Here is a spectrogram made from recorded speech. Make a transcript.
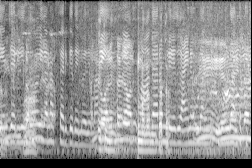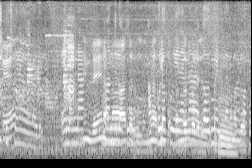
ఏం జరిగిందో ఇక నాకు సరిగ్గా తెలియదు. లేదు ఆధారం లేదు ఆయన కూడా అంత- కూడా పిచ్చుకునే ఉన్నాడు. ఏమన్నా మందులకు అప్పులకు ఏదన్నా గవర్నమెంట్ మాకు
